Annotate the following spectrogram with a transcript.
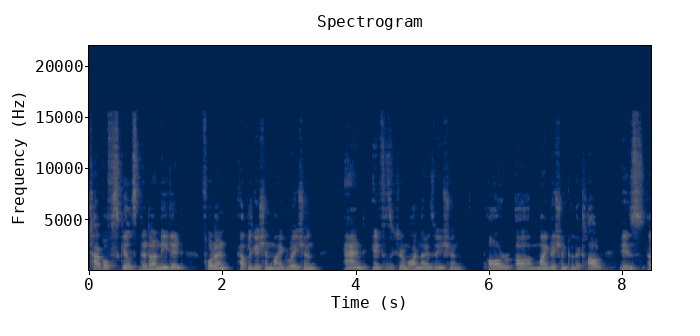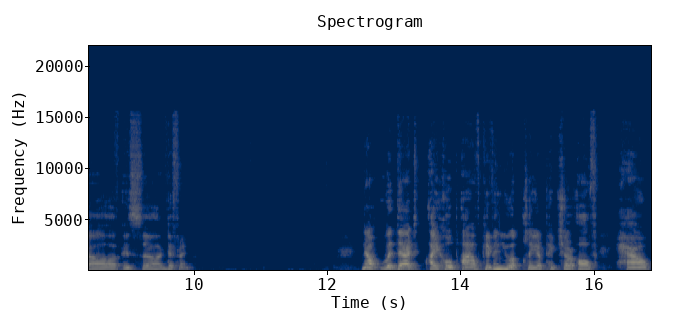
type of skills that are needed for an application migration and infrastructure modernization or uh, migration to the cloud is, uh, is uh, different. Now with that, I hope I have given you a clear picture of how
